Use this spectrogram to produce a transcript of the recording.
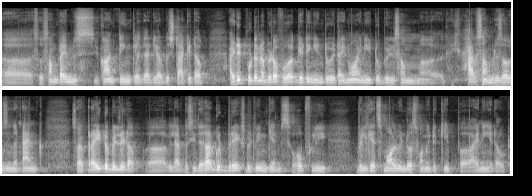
Uh, so sometimes you can't think like that, you have to stack it up. I did put in a bit of work getting into it. I know I need to build some, uh, have some reserves in the tank. So I've tried to build it up. Uh, we'll have to see. There are good breaks between games, so hopefully will get small windows for me to keep uh, ironing it out.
